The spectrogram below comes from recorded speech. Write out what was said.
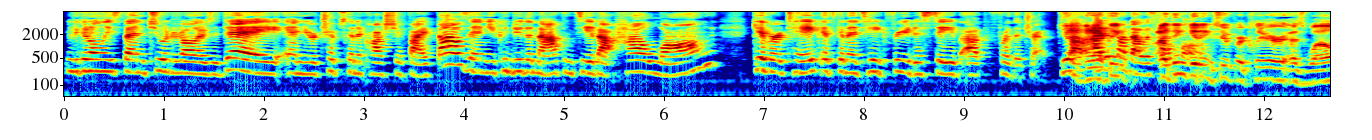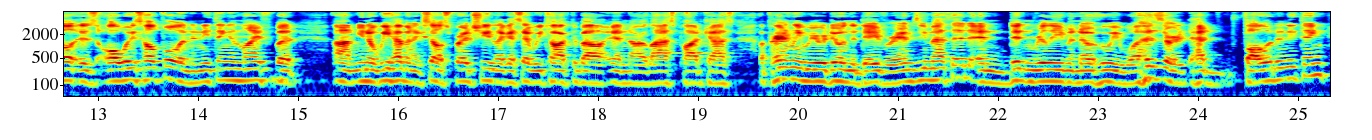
if you can only spend $200 a day and your trip's going to cost you 5000 you can do the math and see about how long give or take it's going to take for you to save up for the trip. Yeah, so I, I, just think thought that was I think getting super clear as well is always helpful in anything in life. But um, you know, we have an Excel spreadsheet, like I said, we talked about in our last podcast. Apparently, we were doing the Dave Ramsey method and didn't really even know who he was or had followed anything.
